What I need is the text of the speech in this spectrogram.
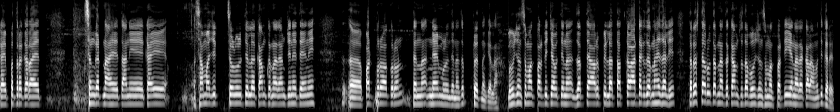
काही पत्रकार आहेत संघटना आहेत आणि काही सामाजिक चळवळीतील काम करणारे आमचे नेत्यांनी पाठपुरावा करून त्यांना न्याय मिळवून देण्याचा प्रयत्न केला. बहुजन समाज पार्टीच्या वतीनं जर त्या आरोपीला तात्काळ अटक जर नाही झाली तर रस्त्यावर उतरण्याचं कामसुद्धा बहुजन समाज पार्टी येणाऱ्या काळामध्ये करेल.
